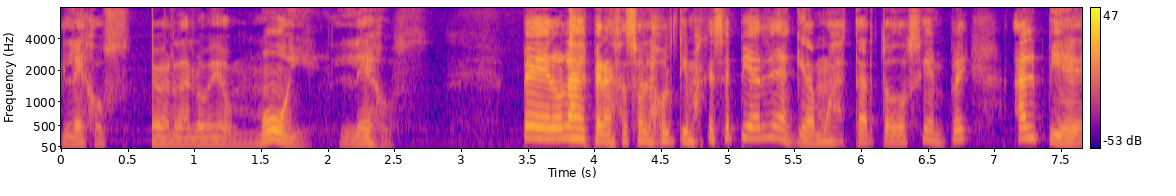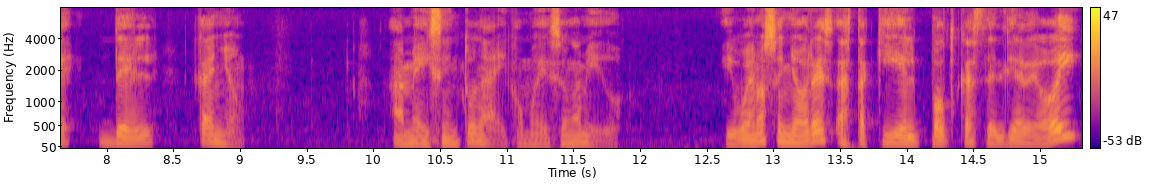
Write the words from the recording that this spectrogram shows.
lejos, de verdad lo veo muy lejos. Pero las esperanzas son las últimas que se pierden. Aquí vamos a estar todos siempre al pie del cañón. Amazing Tonight, como dice un amigo. Y bueno, señores, hasta aquí el podcast del día de hoy.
